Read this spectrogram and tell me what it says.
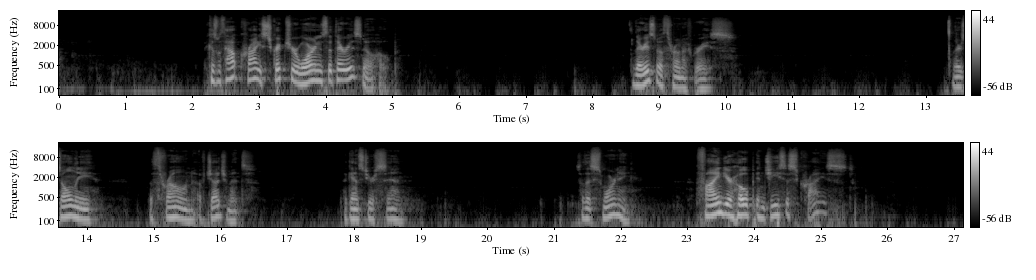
Because without Christ, Scripture warns that there is no hope. There is no throne of grace. There's only the throne of judgment against your sin. So this morning, find your hope in Jesus Christ.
